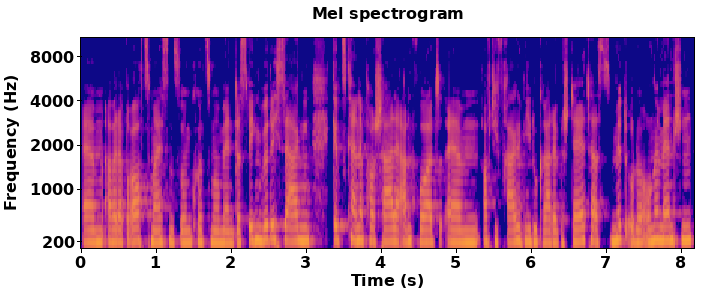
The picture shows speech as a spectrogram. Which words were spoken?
Ähm, aber da braucht es meistens so einen kurzen Moment. Deswegen würde ich sagen, gibt es keine pauschale Antwort ähm, auf die Frage, die du gerade gestellt hast, mit oder ohne Menschen,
